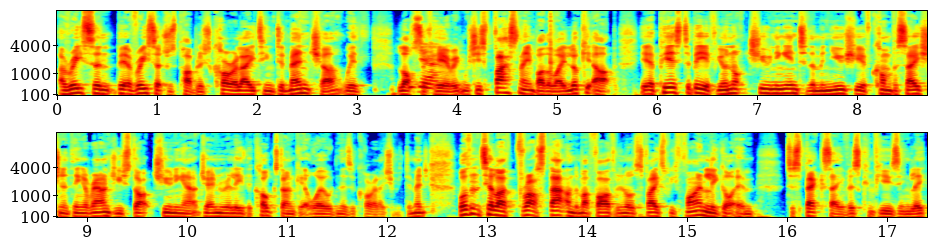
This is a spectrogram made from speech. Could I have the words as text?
a recent bit of research was published correlating dementia with loss Yeah. of hearing, which is fascinating, by the way. Look it up. It appears to be if you're not tuning into the minutiae of conversation and thing around you, you start tuning out generally. The cogs don't get oiled, and there's a correlation with dementia. It wasn't until I thrust that under my father in law's face we finally got him to Specsavers, confusingly,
